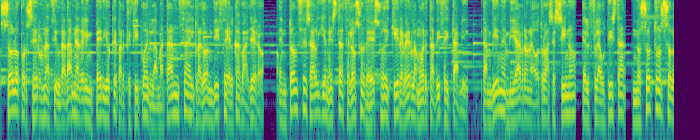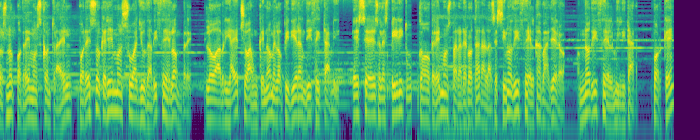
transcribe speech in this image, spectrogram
Solo por ser una ciudadana del imperio que participó en la matanza el dragón dice el caballero. Entonces alguien está celoso de eso y quiere verla muerta dice Itami. También enviaron a otro asesino, el flautista, nosotros solos no podremos contra él, por eso queremos su ayuda dice el hombre. Lo habría hecho aunque no me lo pidieran dice Itami. Ese es el espíritu, cooperemos para derrotar al asesino dice el caballero. No dice el militar. ¿Por qué?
